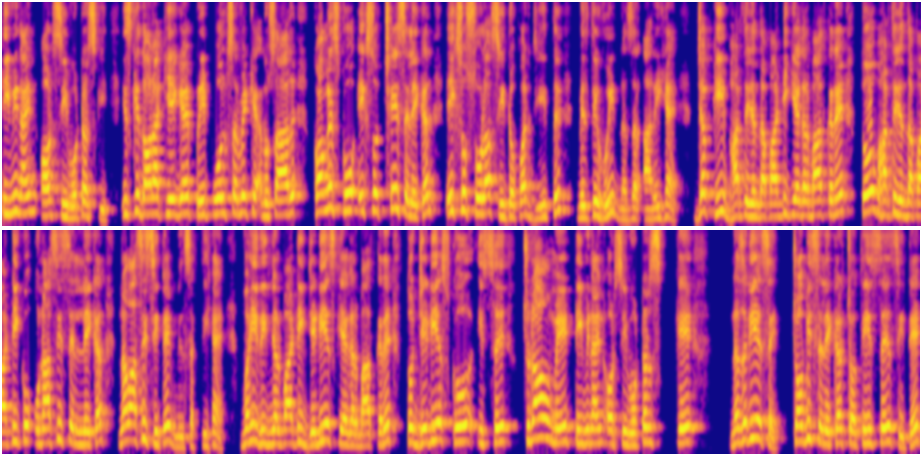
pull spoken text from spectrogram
टीवी नाइन और सी वोटर्स की। इसके द्वारा किए गए प्री पोल सर्वे के अनुसार कांग्रेस को 106 से लेकर 116 सीटों पर जीत मिलती हुई नज़र आ रही है। जबकि भारतीय जनता पार्टी की अगर बात करें तो भारतीय जनता पार्टी को उनासी से लेकर नवासी सीटें मिल सकती हैं। वहीं रीजनल पार्टी जेडीएस की अगर बात करें तो जेडीएस को इस चुनाव में टीवी नाइन और सी वोटर्स के नज़रिए से 24 से लेकर 34 से सीटें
